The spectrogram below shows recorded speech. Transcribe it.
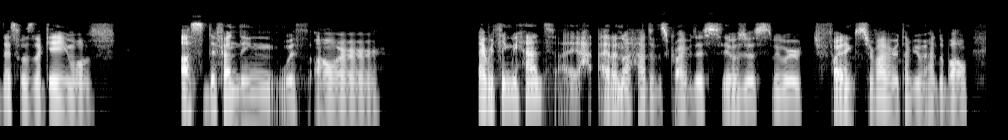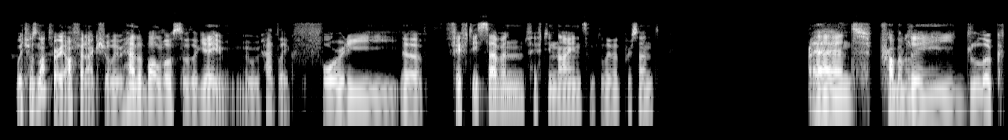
this was a game of us defending with our everything we had. I I don't know how to describe this. It was just we were fighting to survive every time we had the ball, which was not very often actually. We had the ball most of the game. We had like 40 uh 57, 59, something like that percent. And probably looked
